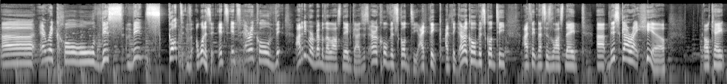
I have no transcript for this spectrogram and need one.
Uh, Ericol Vis Scott. What is it? It's it's Ericol. Vi I don't even remember the last name, guys. It's Ericol Visconti. I think. I think Ericol Visconti. I think that's his last name. Uh, this guy right here. Okay.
